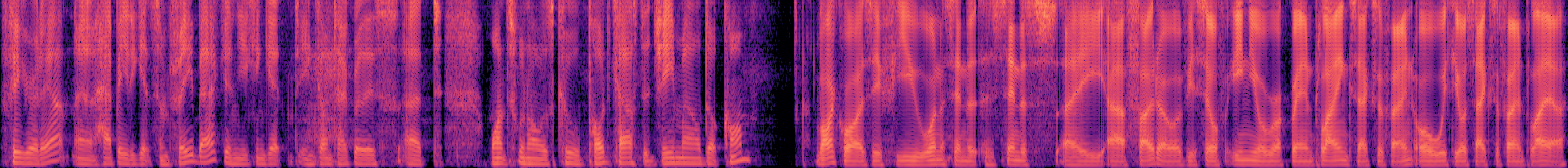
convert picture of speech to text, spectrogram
figure it out, and happy to get some feedback, and you can get in contact with us at once when I was cool podcast at gmail.com. Likewise, if you want to send a, send us a uh, photo of yourself in your rock band playing saxophone or with your saxophone player,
